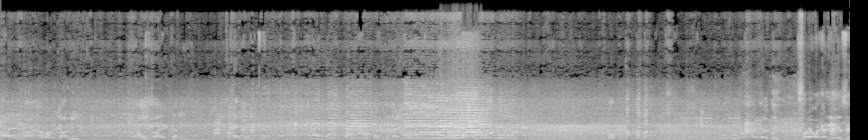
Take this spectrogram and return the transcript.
হায় হায় আমার গাড়ি হায় হায়। গাড়ি সুরে আমার গাড়ি লেগেছে।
